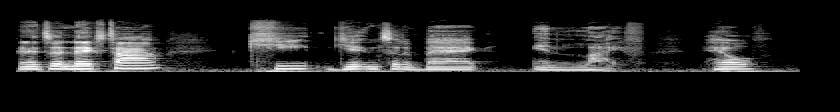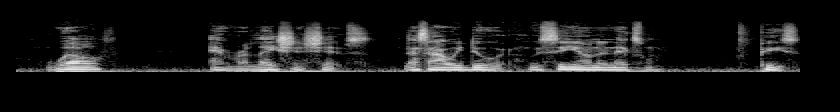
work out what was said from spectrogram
and until next time, keep getting to the bag in life health, wealth, and relationships. That's how we do it. We'll see you on the next one. Peace.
